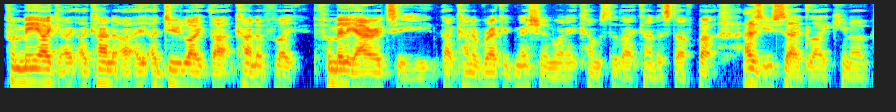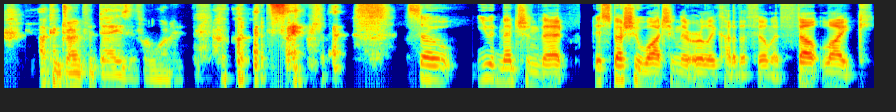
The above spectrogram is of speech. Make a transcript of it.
for me, I, I, I kind of I, I do like that kind of like familiarity, that kind of recognition when it comes to that kind of stuff. But as you said, like you know, I can drone for days if I wanted. so you had mentioned that, especially watching the early cut of the film, it felt like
